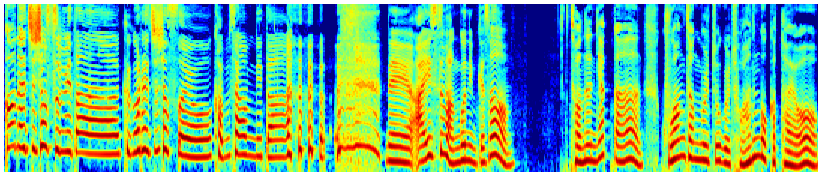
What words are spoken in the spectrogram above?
꺼내주셨습니다. 그걸 해주셨어요. 감사합니다. 네, 아이스 망고님께서 저는 약간 구황작물 쪽을 좋아하는 것 같아요.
